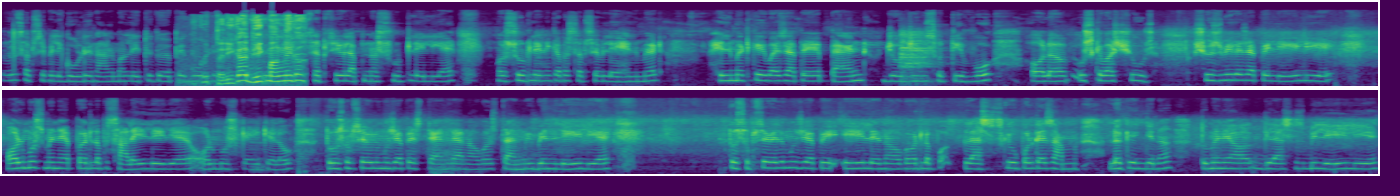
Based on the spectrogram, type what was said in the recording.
चलो सबसे पहले गोल्डन आलमंड लेते तो यहाँ पे गोल्डन तरीका है भीख मांगने का? सबसे पहले अपना सूट ले लिया है। और सूट लेने के बाद सबसे पहले हेलमेट हेलमेट के बाद यहाँ पे पैंट जो जीन्स होती है वो। और उसके बाद शूज़ शूज़ भी यहाँ पे ले लिए। ऑलमोस्ट मैंने यहाँ पर मतलब सारा ही ले लिया है। ऑलमोस्ट क्या ही कह लो तो सबसे पहले मुझे यहाँ पे स्टैंड लेना होगा। स्टैंड भी मैंने ले ही लिया है। तो सबसे पहले मुझे यहाँ पे ए लेना होगा मतलब ग्लासेस के ऊपर कैसे हम लगेंगे ना तो मैंने ग्लासेस भी ले ही लिए।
